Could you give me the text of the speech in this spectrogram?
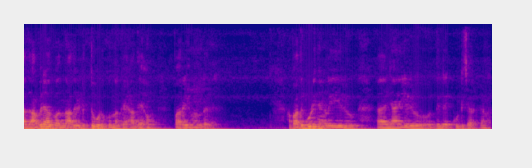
അത് അവരത് വന്ന് അത് എടുത്തു കൊടുക്കുന്നൊക്കെ അദ്ദേഹം പറയുന്നുണ്ട്. അപ്പോൾ അതും കൂടി ഞങ്ങൾ ഈ ഒരു ഞാൻ ഈ ഒരു ഇതിൽ കൂട്ടിച്ചേർക്കുകയാണ്.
